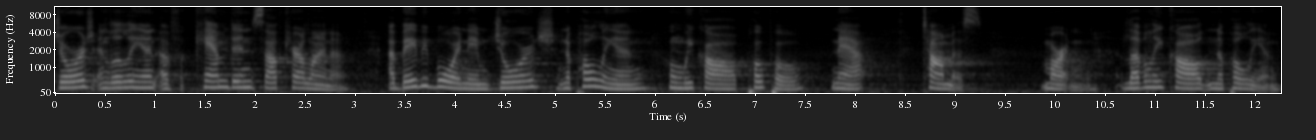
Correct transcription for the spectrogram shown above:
George and Lillian of Camden, South Carolina. A baby boy named George Napoleon, whom we call Popo, Nap, Thomas Martin, lovingly called Napoleon.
